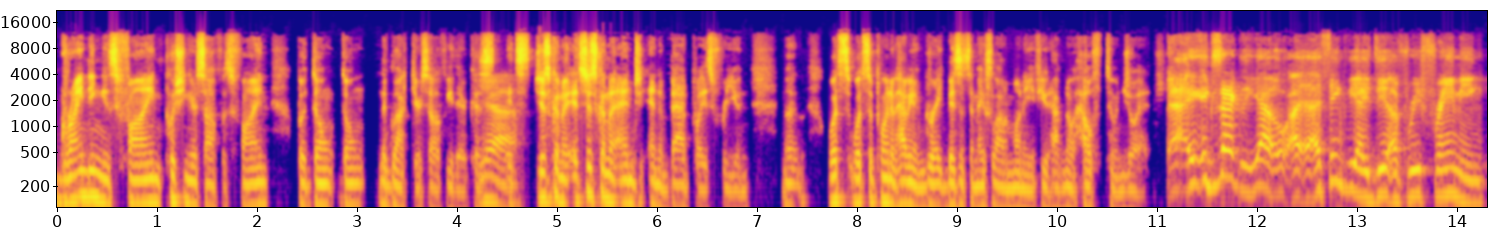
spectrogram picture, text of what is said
grinding is fine pushing yourself is fine but don't don't neglect yourself either because yeah. it's just gonna it's just gonna end in a bad place for you. And uh, what's what's the point of having a great business that makes a lot of money if you have no health to enjoy it? Exactly yeah oh, i, I think the idea of reframing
